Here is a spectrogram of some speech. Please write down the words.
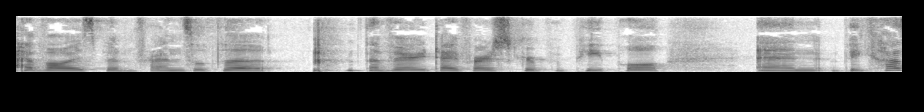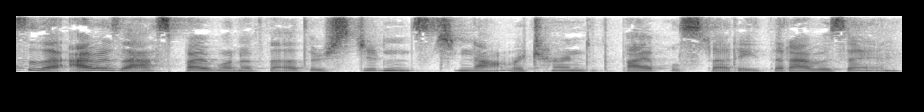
have always been friends with a, a very diverse group of people. And because of that, I was asked by one of the other students to not return to the Bible study that I was in.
